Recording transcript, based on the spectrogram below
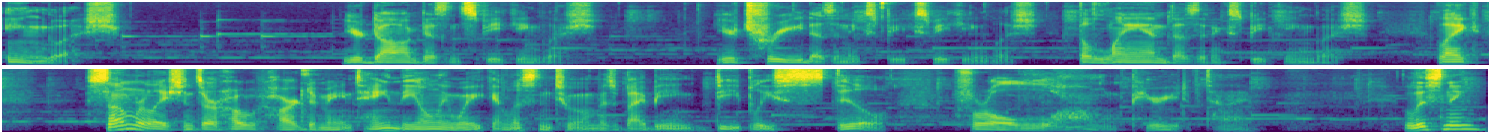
English. Your dog doesn't speak English. Your tree doesn't speak, English. The land doesn't speak English. Like, some relations are hard to maintain, the only way you can listen to them is by being deeply still for a long period of time. Listening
